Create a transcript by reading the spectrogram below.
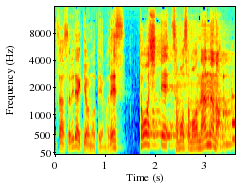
さあそれでは今日のテーマです。投資ってそもそも何なの？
